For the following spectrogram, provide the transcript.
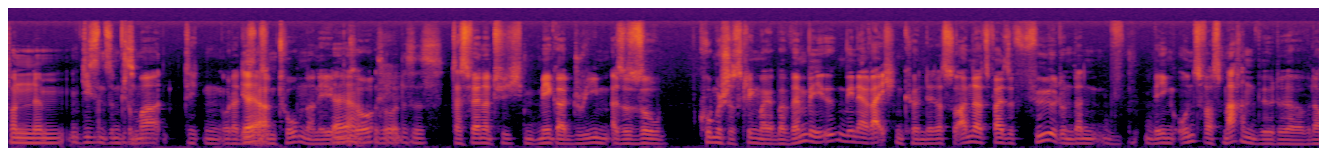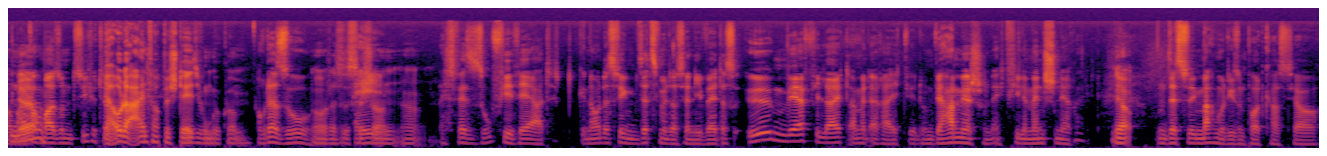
von einem. diesen Symptomatiken oder diesen ja. Symptomen daneben Ja, so. so, das ist. Das wäre natürlich mega Dream. Also so komisch das klingt mal, aber wenn wir irgendwen erreichen können, der das so ansatzweise fühlt und dann wegen uns was machen würde oder Ja. einfach mal so ein Psychotherapie Ja, oder einfach Bestätigung bekommen. oder so. Oh, das ist Ey. ja schon. Ja. Es wäre so viel wert. Genau deswegen setzen wir das ja in die Welt, dass irgendwer vielleicht damit erreicht wird. Und wir haben ja schon echt viele Menschen erreicht. Ja. Und deswegen machen wir diesen Podcast ja auch.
